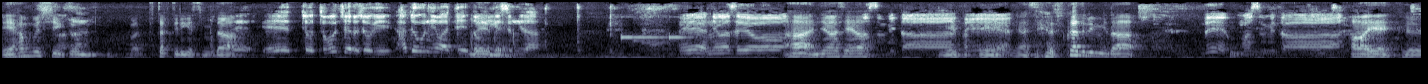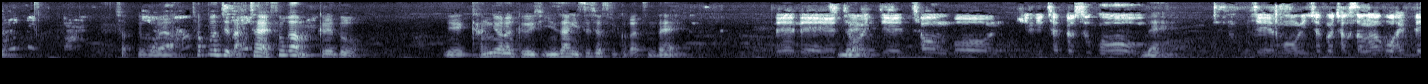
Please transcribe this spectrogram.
예한 분씩 좀 부탁드리겠습니다. 네, 네, 저두 번째로 저기 하정우님한테 네네. 넘기겠습니다. 네, 안녕하세요. 아 안녕하세요. 반갑습니다. 예, 바- 네. 예 안녕하세요. 축하드립니다. 네, 고맙습니다. 아 예 그 첫, 뭐야 첫 번째 낙찰 소감 그래도 예 강렬한 그 인상이 있으셨을 것 같은데 네네, 저 네. 이제 처음 뭐길 2차표 쓰고 네 이제 뭐 2차표 작성하고 할 때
